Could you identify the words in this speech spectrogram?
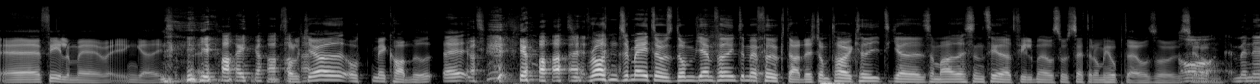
Eh, film är en grej som eh, ja, ja. folk gör och med kameror. Eh, ja. Rotten Tomatoes, de jämför inte med frukt Anders. De tar kritiker som har recenserat filmer och så sätter de ihop det och så ser de. men eh,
